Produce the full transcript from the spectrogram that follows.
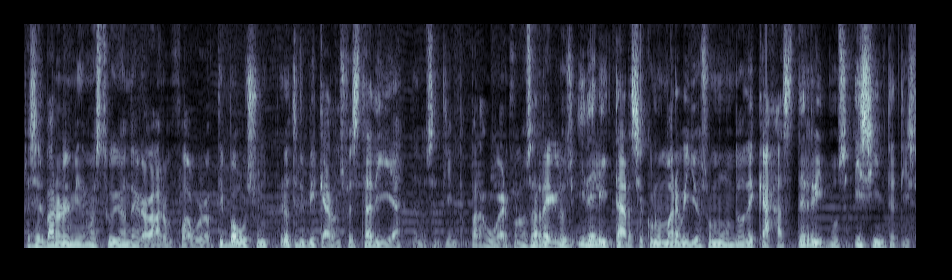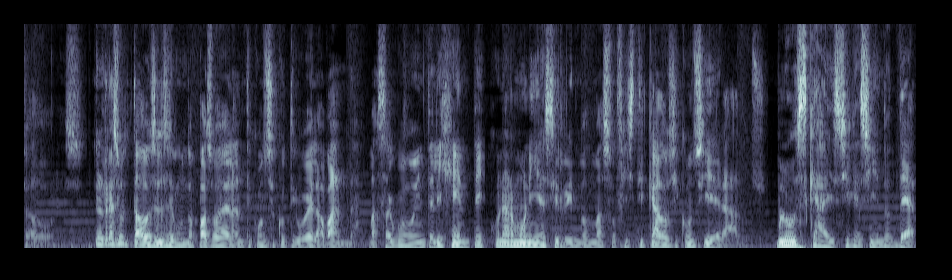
Reservaron el mismo estudio donde grabaron Flower of Devotion, pero triplicaron su estadía, dándose tiempo para jugar con los arreglos y deleitarse con un maravilloso mundo de cajas de ritmos y sintetizadores. El resultado es el segundo paso adelante consecutivo de la banda, más agudo e inteligente, con armonías y ritmos más sofisticados y considerados Blue Sky sigue siendo Dead,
